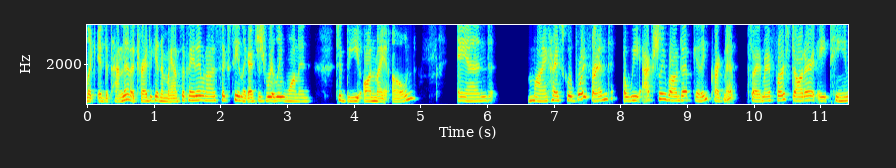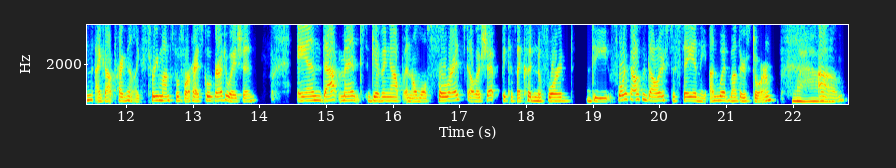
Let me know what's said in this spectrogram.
like independent. I tried to get emancipated when I was 16. Like I just really wanted to be on my own. And my high school boyfriend, uh, we actually wound up getting pregnant. So I had my first daughter at 18. I got pregnant like three months before high school graduation. And that meant giving up an almost full ride scholarship because I couldn't afford the $4,000 to stay in the unwed mother's dorm. Wow. Um,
